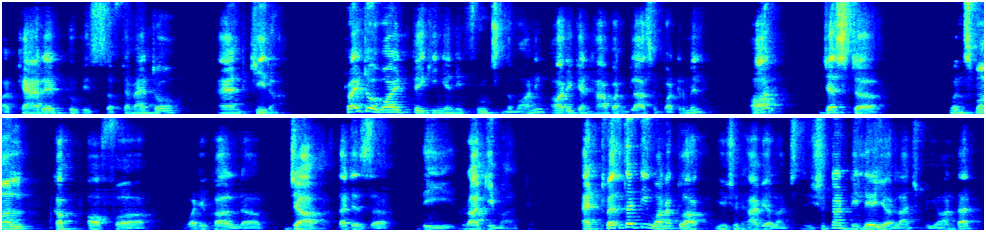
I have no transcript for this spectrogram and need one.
a carrot, two pieces of tomato, and kira. Try to avoid taking any fruits in the morning, or you can have one glass of buttermilk, or just uh, one small cup of uh, what you call uh, java, that is uh, the ragi malt. At 12.30, 1 o'clock, you should have your lunch. You should not delay your lunch beyond that.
